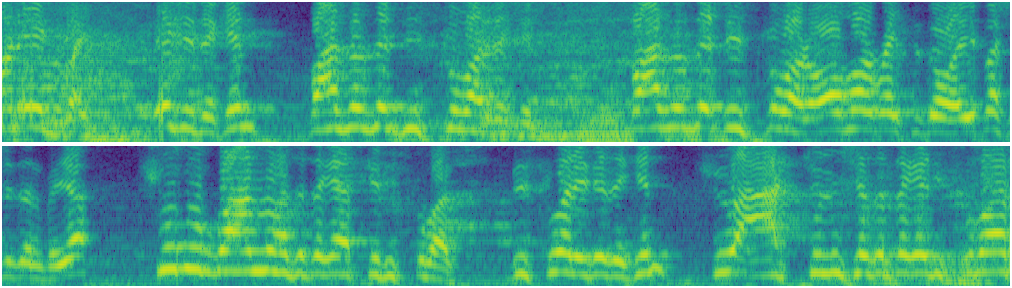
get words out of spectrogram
অনেক ভাই এই যে দেখেন পাঁচ হাজার ডিসকভার দেখেন। পাঁচ হাজার ডিসকভার অফার প্রাইসে দেওয়া, এই পাশে দেন ভাইয়া। শুধু বান্ন হাজার টাকা আজকে ডিসকভার ডিসকভার এটা দেখেন, শুধু আটচল্লিশ হাজার টাকা ডিসকভার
